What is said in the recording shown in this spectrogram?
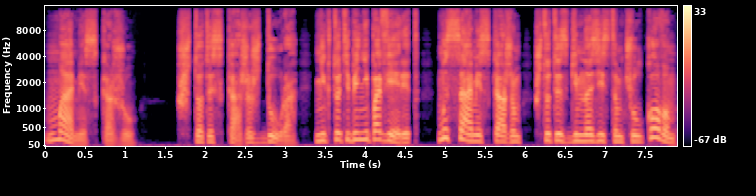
маме скажу». «Что ты скажешь, дура? Никто тебе не поверит. Мы сами скажем, что ты с гимназистом Чулковым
